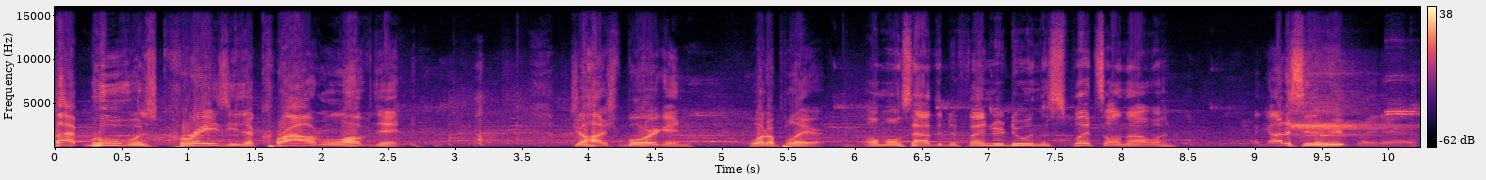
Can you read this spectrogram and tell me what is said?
That move was crazy. The crowd loved it. Josh Morgan, what a player. Almost had the defender doing the splits on that one. I got to see the replay there.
